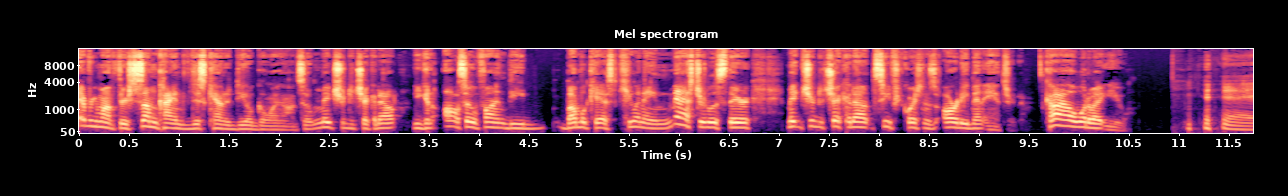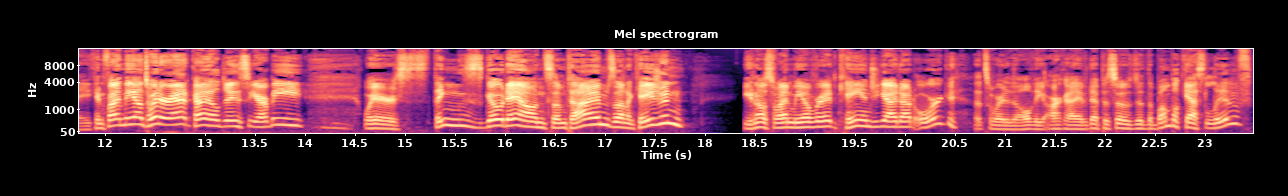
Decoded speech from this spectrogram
every month there's some kind of discounted deal going on. So make sure to check it out. You can also find the BumbleKast Q&A master list there. Make sure to check it out, see if your question has already been answered. Kyle, what about you? you can find me on Twitter at KyleJCRB, where things go down sometimes on occasion. You can also find me over at kngi.org. That's where all the archived episodes of the BumbleKast live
